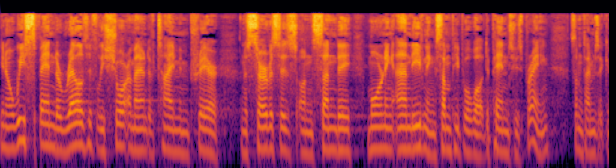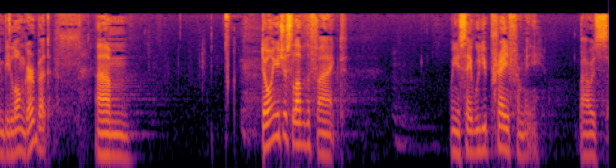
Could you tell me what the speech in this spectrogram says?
You know, we spend a relatively short amount of time in prayer in the services on Sunday morning and evening. Some people, well, it depends who's praying. Sometimes it can be longer, but um, don't you just love the fact when you say, Will you pray for me? I was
